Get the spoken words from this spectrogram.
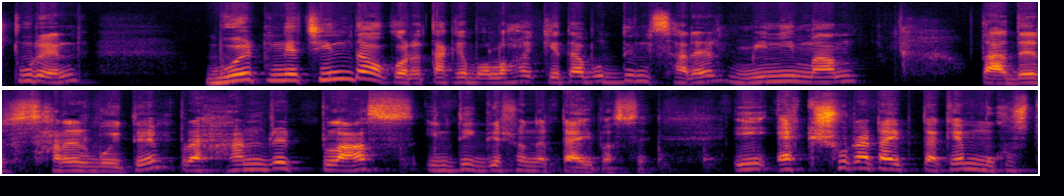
স্টুডেন্ট বুয়েট নিয়ে চিন্তাও করে, তাকে বলা হয় কেতাবুদ্দিন স্যারের মিনিমাম তাদের স্যারের বইতে প্রায় হান্ড্রেড প্লাস ইন্টিগ্রেশনের টাইপ আছে। এই একশোটা টাইপ তাকে মুখস্থ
